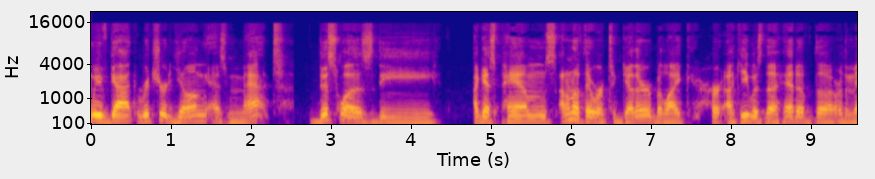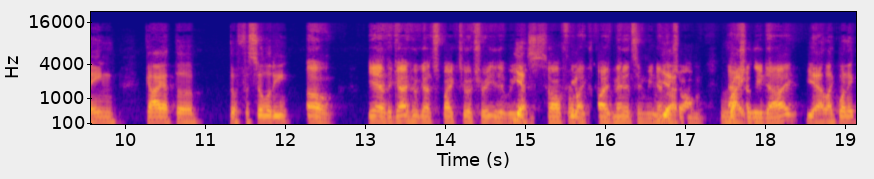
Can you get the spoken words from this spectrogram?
we've got Richard Young as Matt. This was the I guess Pam's. I don't know if they were together, but like her, like he was the head of the or the main guy at the the facility. Oh, yeah, the guy who got spiked to a tree that we Yes. saw for Yep. like five minutes and we never Yeah. saw him Right. actually die. Yeah, like when it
